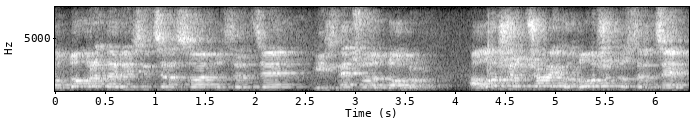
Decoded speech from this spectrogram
од добрата ризница на своето срце изнесува добро, а лошиот човек од лошото срце,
